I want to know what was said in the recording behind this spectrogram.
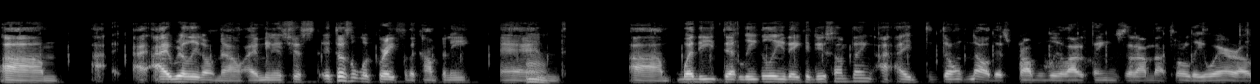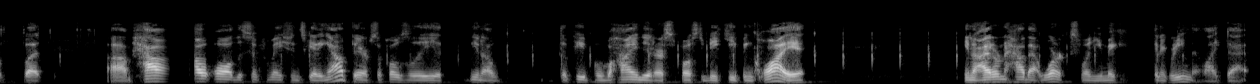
Um, I, I I really don't know. I mean, it's just it doesn't look great for the company, and um, whether you- that legally they could do something, I, I don't know. There's probably a lot of things that I'm not totally aware of, but um, how, how all this information is getting out there, supposedly, you know, the people behind it are supposed to be keeping quiet. You know, I don't know how that works when you make an agreement like that.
